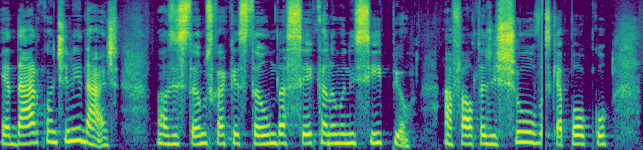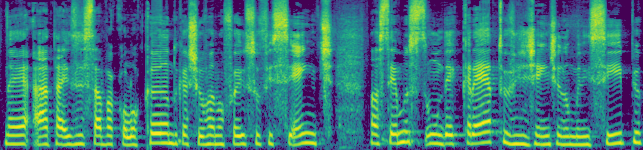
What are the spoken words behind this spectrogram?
é dar continuidade. Nós estamos com a questão da seca no município, a falta de chuvas, que há pouco né, a Thais estava colocando, que a chuva não foi o suficiente. Nós temos um decreto vigente no município,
